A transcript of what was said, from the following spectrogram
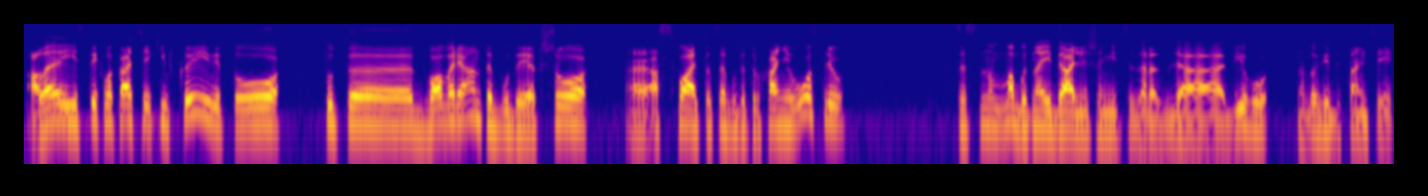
Але із тих локацій, які в Києві, то тут е, два варіанти буде. Якщо е, асфальт, то це буде Труханів острів. Це, ну, мабуть, найідеальніше місце зараз для бігу на довгій дистанції.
